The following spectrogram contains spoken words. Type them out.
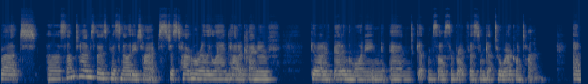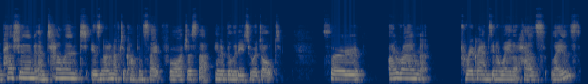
But uh, sometimes those personality types just haven't really learned how to kind of get out of bed in the morning and get themselves some breakfast and get to work on time. And passion and talent is not enough to compensate for just that inability to adult. So I run programs in a way that has layers.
